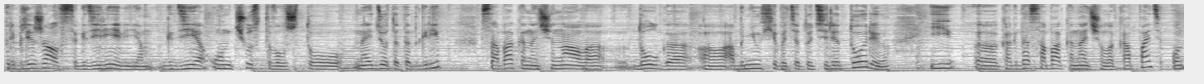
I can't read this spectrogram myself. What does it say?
приближался к деревьям, где он чувствовал, что найдет этот гриб, собака начинала долго э, обнюхивать эту территорию. И э, когда собака начала копать, он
